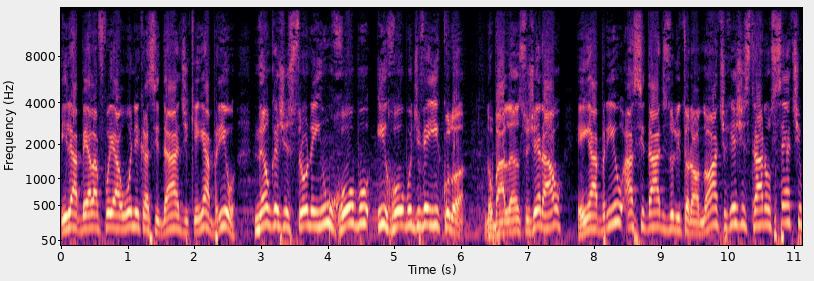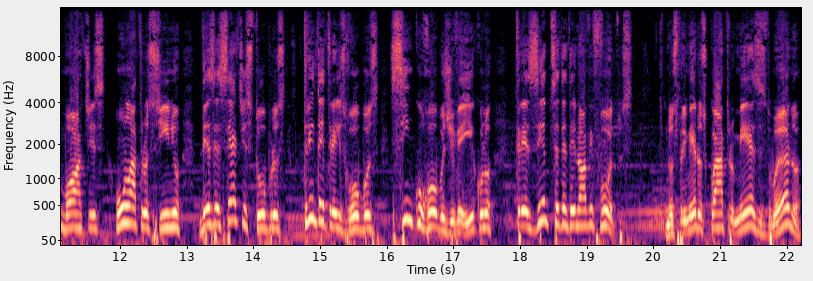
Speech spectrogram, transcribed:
Ilhabela foi a única cidade que em abril não registrou nenhum roubo e roubo de veículo. No balanço geral, em abril, as cidades do litoral norte registraram sete mortes, um latrocínio, 17 estupros, 33 roubos, cinco roubos de veículo, 379 furtos. Nos primeiros quatro meses do ano,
